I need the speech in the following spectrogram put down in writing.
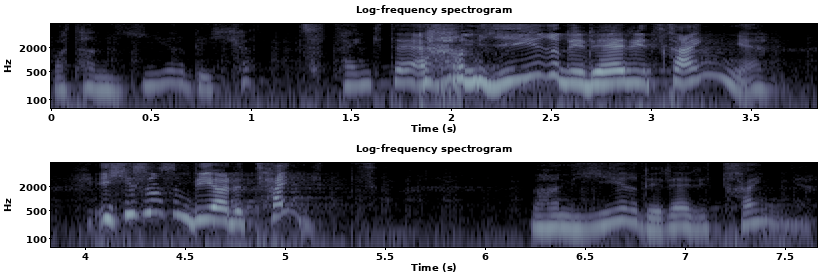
og at han gir dem kjøtt. Tenk det. Han gir dem det de trenger. Ikke sånn som de hadde tenkt, men han gir dem det de trenger.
